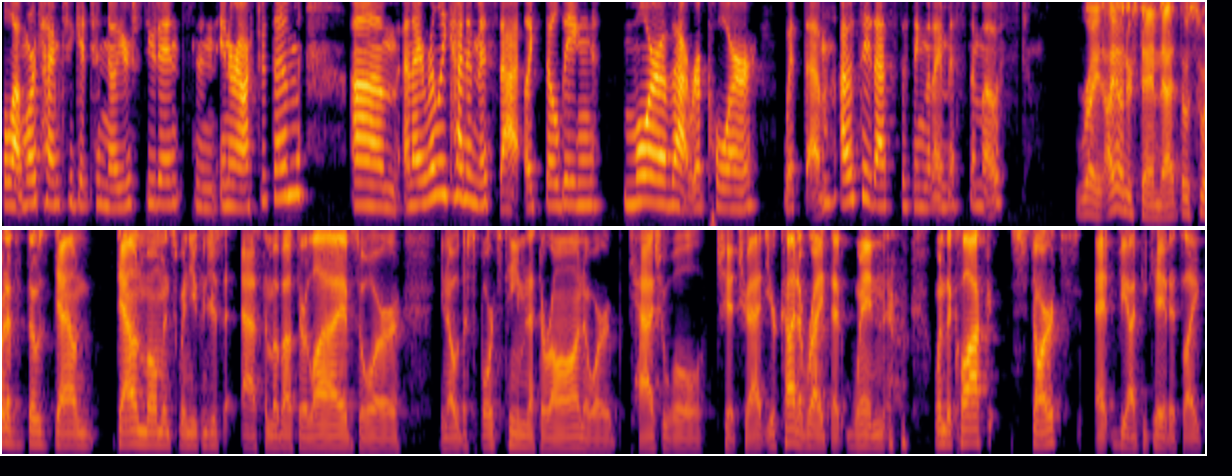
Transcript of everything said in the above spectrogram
a lot more time to get to know your students and interact with them. Um, and I really kind of miss that, like building more of that rapport with them. I would say that's the thing that I miss the most. Right. I understand that. Those sort of those down down moments when you can just ask them about their lives or, you know, the sports team that they're on or casual chit chat. You're kind of right that when when the clock starts at vipk it's like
